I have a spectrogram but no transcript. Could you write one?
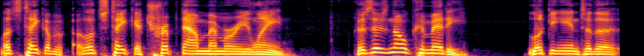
Let's take a, let's take a trip down memory lane. Cause there's no committee looking into the,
